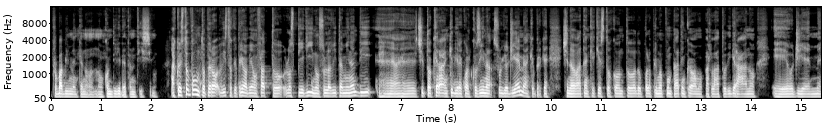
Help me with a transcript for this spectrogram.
probabilmente no, non condivide tantissimo. A questo punto però, visto che prima abbiamo fatto lo spieghino sulla vitamina D, eh, ci toccherà anche dire qualcosina sugli OGM, anche perché ce ne avevate anche chiesto conto dopo la prima puntata in cui avevamo parlato di grano e OGM.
